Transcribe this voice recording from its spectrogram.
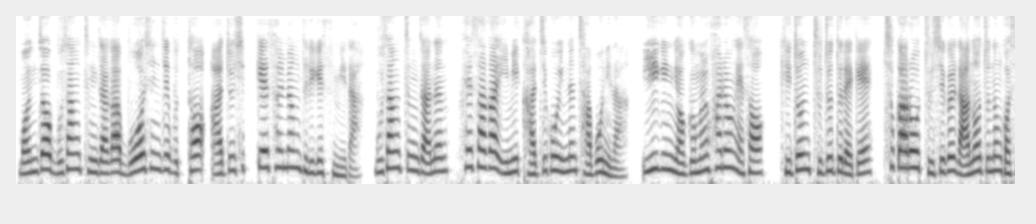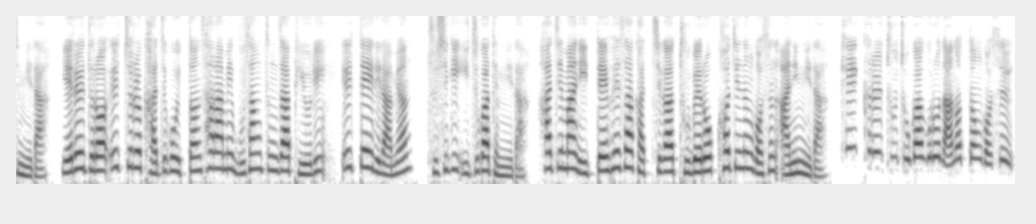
먼저 무상증자가 무엇인지부터 아주 쉽게 설명드리겠습니다. 무상증자는 회사가 이미 가지고 있는 자본이나 이익잉 여금을 활용해서 기존 주주들에게 추가로 주식을 나눠주는 것입니다. 예를 들어 1주를 가지고 있던 사람이 무상증자 비율이 1대1이라면 주식이 2주가 됩니다. 하지만 이때 회사 가치가 두 배로 커지는 것은 아닙니다. 케이크를 두 조각으로 나눴던 것을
